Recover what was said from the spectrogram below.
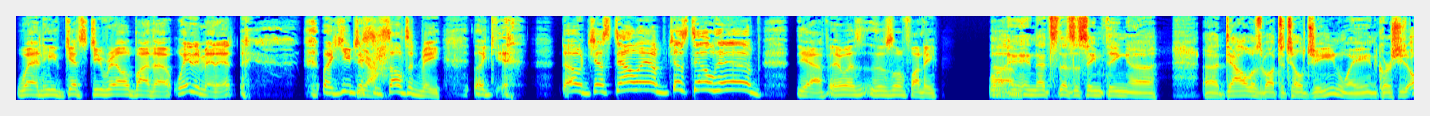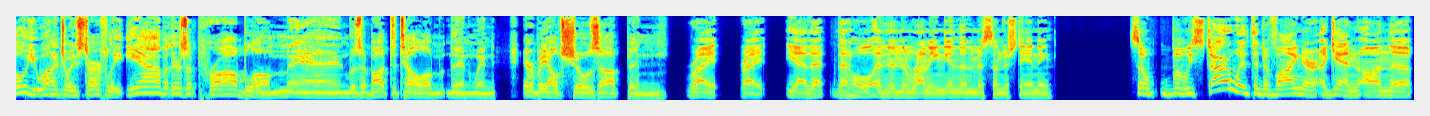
when he gets derailed by the wait a minute. like you just Yeah. insulted me. Like no, just tell him. Just tell him. Yeah, it was it was a little funny. Well, Um, and, that's that's the same thing. Uh, uh, Dal was about to tell Janeway, and of course she's, "Oh, you want to join Starfleet? Yeah, but there's a problem," and was about to tell him. Then when everybody else shows up, and Right, right. Yeah, that that whole and then the running and then the misunderstanding. So, but we start with the diviner again on the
